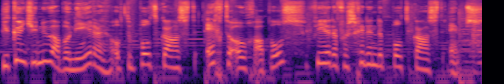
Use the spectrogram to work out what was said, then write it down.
Je kunt je nu abonneren op de podcast Echte Oogappels via de verschillende podcast-apps.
